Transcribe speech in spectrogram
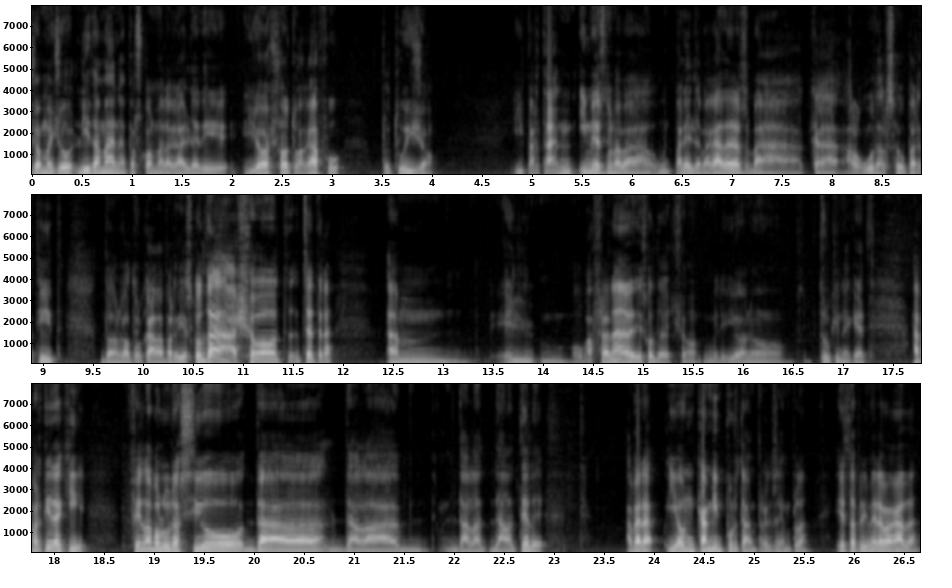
Joan Major li demana a Pasqual Maragall de dir jo això t'ho agafo, però tu i jo. I per tant, i més d'una un parell de vegades va que algú del seu partit doncs, el trucava per dir, escolta, això, etc. Um, ell ho va frenar i va dir, escolta, això, mira, jo no... truquin aquest. A partir d'aquí, fer la valoració de, de, la, de, la, de la tele. A veure, hi ha un canvi important, per exemple. És la primera vegada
